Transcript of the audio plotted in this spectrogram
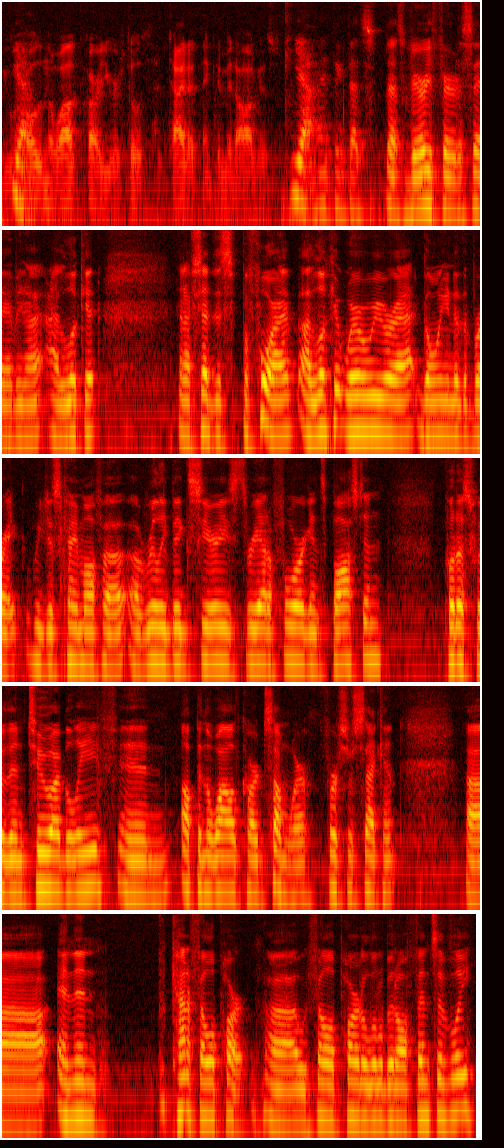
you were Yeah. holding the wild card. You were still tied, I think, in mid-August. Yeah, I think that's that's very fair to say. I mean, I, I look at, and I've said this before. I, I look at where we were at going into the break. We just came off a, a really big series, three out of four against Boston, put us within two, I believe, and up in the wild card somewhere, first or second, uh, and then kind of fell apart. Uh, we fell apart a little bit offensively.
